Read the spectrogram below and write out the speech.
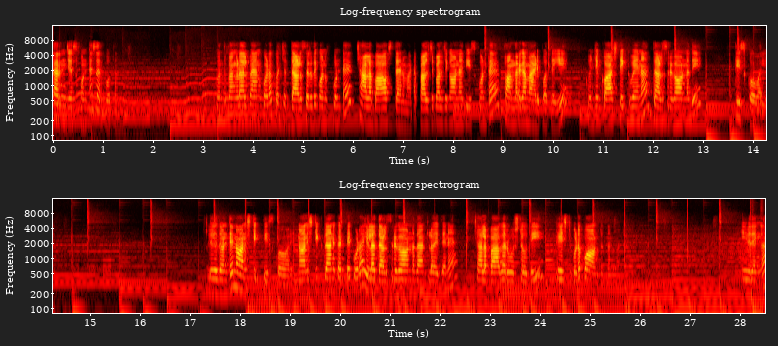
టర్న్ చేసుకుంటే సరిపోతుంది. గుంత బంగడాల ప్యాన్ కూడా కొంచెం దళసరిది కొనుక్కుంటే చాలా బాగా వస్తాయి అనమాట పలచ పలచగా ఉన్నది తీసుకుంటే తొందరగా మాడిపోతాయి. కొంచెం కాస్ట్ ఎక్కువైనా దళసరిగా ఉన్నది తీసుకోవాలి. లేదంటే నాన్ స్టిక్ తీసుకోవాలి. నాన్ స్టిక్ దానికంటే కూడా ఇలా దళసరిగా ఉన్న దాంట్లో అయితేనే చాలా బాగా రోస్ట్ అవుతాయి. టేస్ట్ కూడా బాగుంటుంది అనమాట ఈ విధంగా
